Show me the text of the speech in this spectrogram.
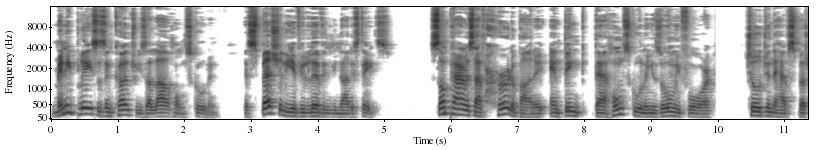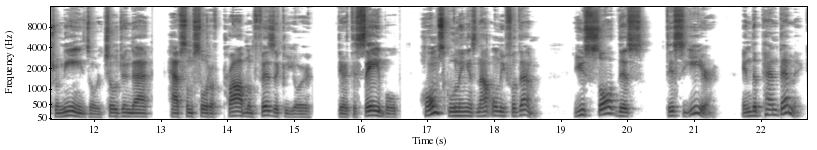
Many places and countries allow homeschooling, especially if you live in the United States. Some parents have heard about it and think that homeschooling is only for children that have special needs or children that have some sort of problem physically or they're disabled. Homeschooling is not only for them. You saw this this year in the pandemic.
